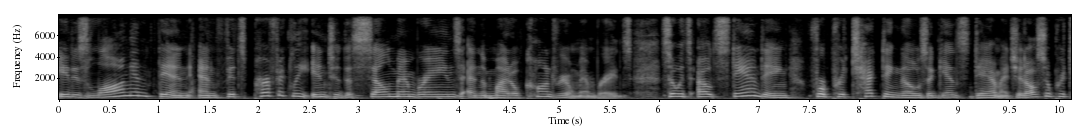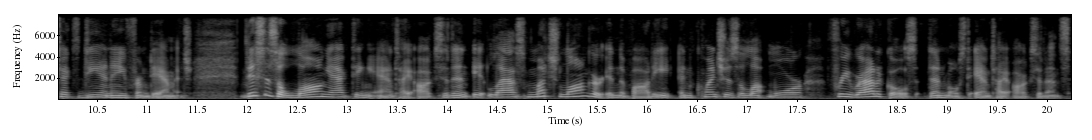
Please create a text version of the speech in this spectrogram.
It is long and thin and fits perfectly into the cell membranes and the mitochondrial membranes. So it's outstanding for protecting those against damage. It also protects DNA from damage. This is a long acting antioxidant. It lasts much longer in the body and quenches a lot more free radicals than most antioxidants.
